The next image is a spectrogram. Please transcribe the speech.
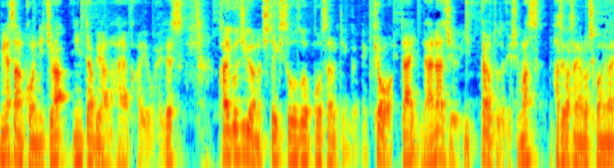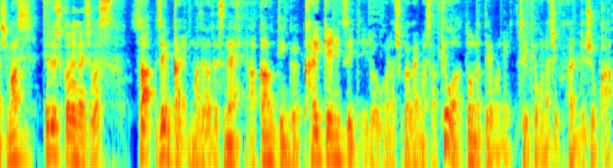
皆さん、こんにちは。インタビュアーの早川洋平です。介護事業の知的創造コンサルティング。今日は第71回お届けします。長谷川さんよろしくお願いします。よろしくお願いします。さあ、前回まではですね、アカウンティング、会計についていろいろお話を伺いましたが、今日はどんなテーマについてお話を伺えるんでしょうか？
